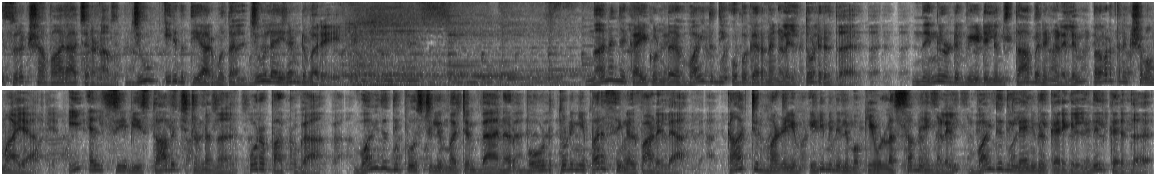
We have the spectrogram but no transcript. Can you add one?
സുരക്ഷാ വാരാചരണം ജൂൺ ഇരുപത്തിയാറ് മുതൽ ജൂലൈ രണ്ട് വരെ. നനഞ്ഞ കൈകൊണ്ട് വൈദ്യുതി ഉപകരണങ്ങളിൽ തുടരുത്. നിങ്ങളുടെ വീടിലും സ്ഥാപനങ്ങളിലും പ്രവർത്തനക്ഷമമായ ഇ എൽ സി ബി സ്ഥാപിച്ചിട്ടുണ്ടെന്ന് ഉറപ്പാക്കുക. വൈദ്യുതി പോസ്റ്റിലും മറ്റും ബാനർ ബോർഡ് തുടങ്ങിയ പരസ്യങ്ങൾ പാടില്ല. കാറ്റും മഴയും ഇടിമിന്നലുമൊക്കെയുള്ള സമയങ്ങളിൽ വൈദ്യുതി ലൈനുകൾക്കരികിൽ നിൽക്കരുത്.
